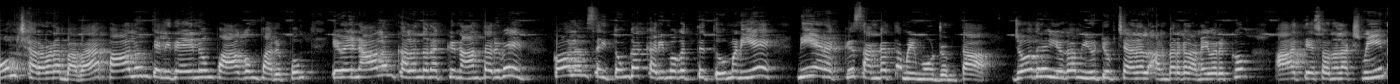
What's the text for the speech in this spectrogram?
ஓம் சரவண பவ. பாலும் தெளிதேனும் பாகும் பருப்பும் இவை நாளும் கலந்துனக்கு நான் தருவேன். கோலம் செய் துங்க கரிமுகத்து தூமணியே. நீ எனக்கு சங்கத்தமிழ் மூன்றும் தா. ஜோதிட யுகம் யூடியூப் சேனல் அன்பர்கள் அனைவருக்கும் ஆத்திய சொர்ணலக்ஷ்மியின்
